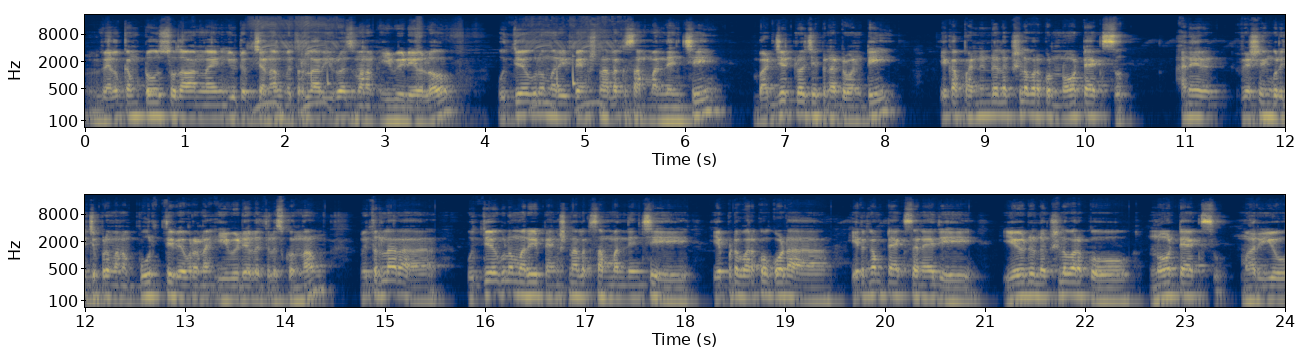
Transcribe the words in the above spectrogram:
Welcome to Sudha online YouTube channel. మిత్రులారు ఈరోజు మనం ఈ వీడియోలో ఉద్యోగులు మరియు పెన్షనర్లకు సంబంధించి బడ్జెట్లో చెప్పినటువంటి ఇక పన్నెండు లక్షల వరకు నో ట్యాక్స్ అనే విషయం గురించి ఇప్పుడు మనం పూర్తి వివరణ ఈ వీడియోలో తెలుసుకుందాం. మిత్రులారా ఉద్యోగులు మరియు పెన్షనర్లకు సంబంధించి ఇప్పటి వరకు కూడా ఇన్కమ్ ట్యాక్స్ అనేది ఏడు లక్షల వరకు నో ట్యాక్స్ మరియు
